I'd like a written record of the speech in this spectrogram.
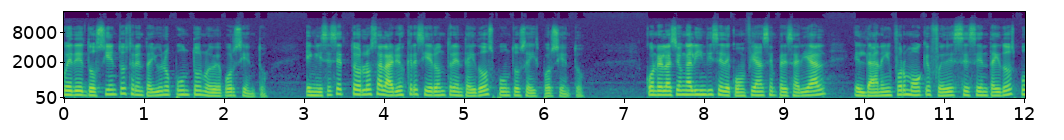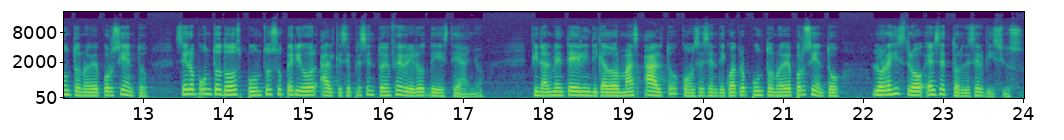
fue de 231.9%. En ese sector los salarios crecieron 32.6%. Con relación al índice de confianza empresarial, el DANE informó que fue de 62.9%, 0.2 puntos superior al que se presentó en febrero de este año. Finalmente, el indicador más alto, con 64.9%, lo registró el sector de servicios.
